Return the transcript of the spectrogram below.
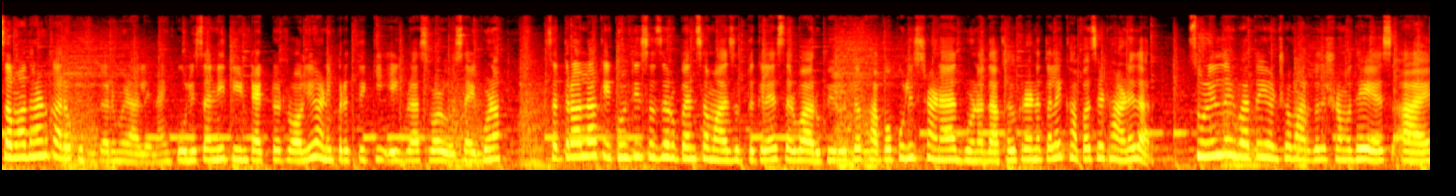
समाधानकारक उत्तर मिळाले नाही. पोलिसांनी तीन ट्रॅक्टर ट्रॉली आणि प्रत्येकी एक ब्रास वाळू असा एकूण सतरा लाख एकोणतीस हजार रुपयांचा माल जप्त केलाय. सर्व आरोपीविरुद्ध खापा पोलीस ठाण्यात गुन्हा दाखल करण्यात आलाय. खापाचे ठाणेदार सुनील देवाते यांच्या मार्गदर्शनामध्ये S I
